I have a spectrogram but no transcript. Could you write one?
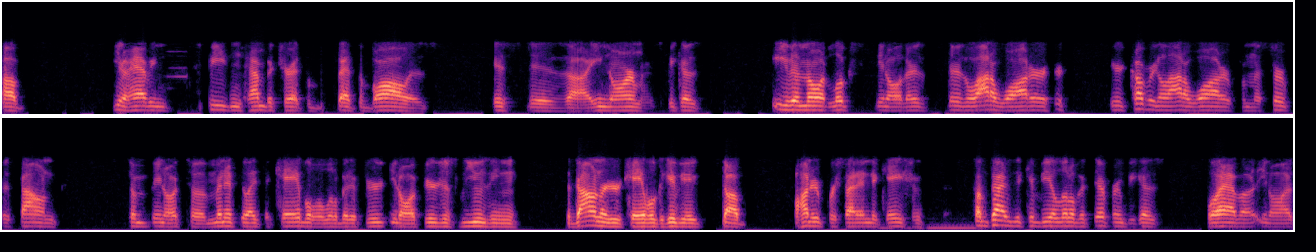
uh you know having speed and temperature at the at the ball is is is uh, enormous because even though it looks you know there's there's a lot of water you're covering a lot of water from the surface down to you know to manipulate the cable a little bit if you're you know if you're just using the downrigger cable to give you a 100% indication sometimes it can be a little bit different because we'll have a you know a,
